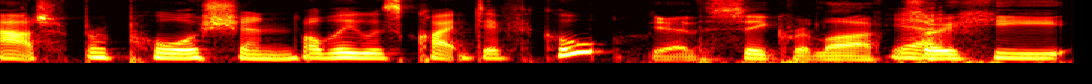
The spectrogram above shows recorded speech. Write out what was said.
out of proportion probably was quite difficult. Yeah, the secret life. Yeah. So he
